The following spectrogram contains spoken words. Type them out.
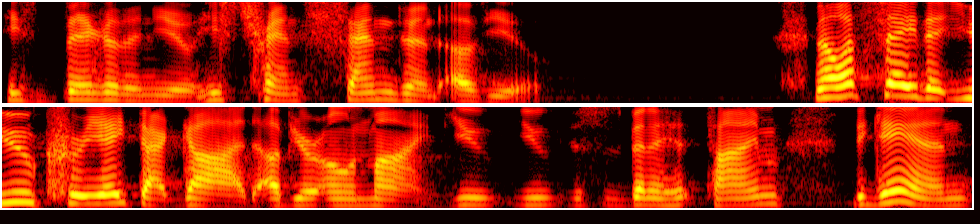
He's bigger than you, He's transcendent of you. Now, let's say that you create that God of your own mind. You, you, this has been a time began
